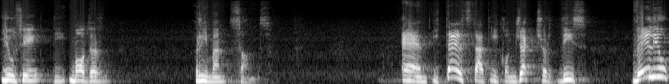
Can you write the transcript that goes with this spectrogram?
using the modern Riemann sums. And it tells that he conjectured this value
